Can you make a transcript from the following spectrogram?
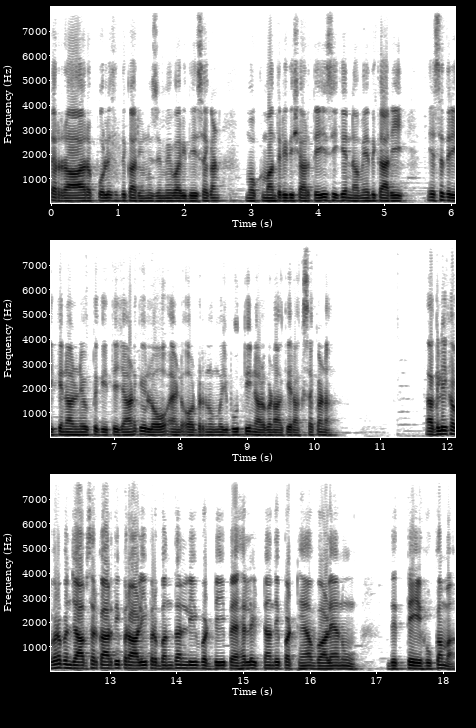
ਤਰਾਰ ਪੁਲਿਸ ਅਧਿਕਾਰੀਆਂ ਨੂੰ ਜ਼ਿੰਮੇਵਾਰੀ ਦੇ ਸਕਣ। ਮੁੱਖ ਮੰਤਰੀ ਦੀ ਸ਼ਰਤ ਇਹ ਸੀ ਕਿ ਨਵੇਂ ਅਧਿਕਾਰੀ ਇਸ ਤਰੀਕੇ ਨਾਲ ਨਿਯੁਕਤ ਕੀਤੇ ਜਾਣ ਕਿ ਉਹ ਲਾਅ ਐਂਡ ਆਰਡਰ ਨੂੰ ਮਜ਼ਬੂਤੀ ਨਾਲ ਬਣਾ ਕੇ ਰੱਖ ਸਕਣ। ਅਗਲੀ ਖਬਰ, ਪੰਜਾਬ ਸਰਕਾਰ ਦੀ ਪਰਾਲੀ ਪ੍ਰਬੰਧਨ ਲਈ ਵੱਡੀ ਪਹਿਲ, ਇੱਟਾਂ ਦੇ ਪੱਠਿਆਂ ਵਾਲਿਆਂ ਨੂੰ ਦਿੱਤੇ ਹੁਕਮ।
